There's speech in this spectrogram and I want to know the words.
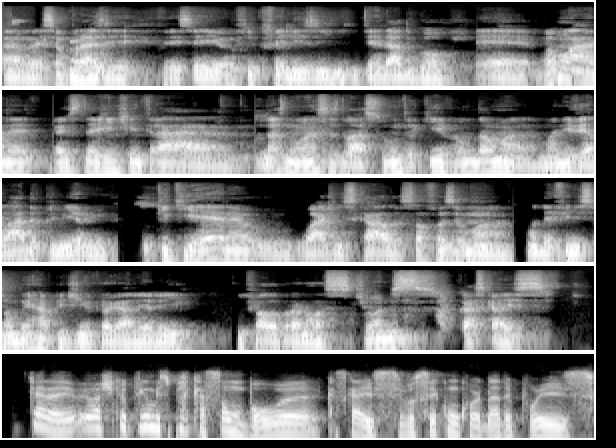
Ah, vai ser um prazer. Esse aí eu fico feliz em ter dado o golpe. É, vamos lá, né? Antes da gente entrar nas nuances do assunto aqui, vamos dar uma, uma nivelada primeiro. O que, que é né, o, o Agile Scala? Só fazer uma, uma definição bem rapidinho para a galera aí. E fala para nós. Jones Cascais. Cara, eu acho que eu tenho uma explicação boa. Cascais, se você concordar depois,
